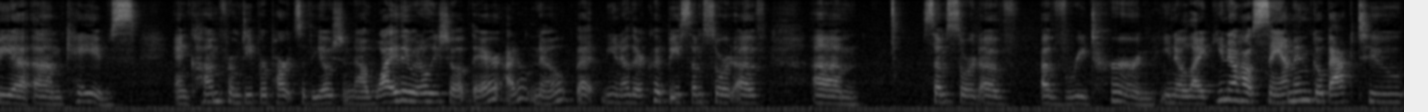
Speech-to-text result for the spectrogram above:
via um, caves and come from deeper parts of the ocean. Now, why they would only show up there, I don't know, but you know there could be some sort of um, some sort of of return. You know, like you know how salmon go back to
